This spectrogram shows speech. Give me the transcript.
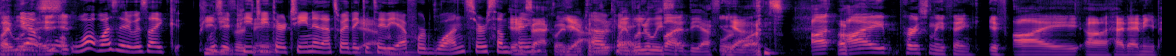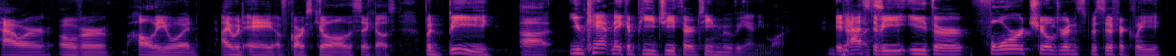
but yeah, yeah, it- it- what was it? It was like was it PG-13. And that's why they could say the F word once or something. Exactly. Yeah. They, could li- they literally But- said the F word yeah. once. I, I personally think if I uh, had any power over Hollywood, I would A, of course, kill all the sickos. But B, uh, you can't make a PG 13 movie anymore. It has to be either for children specifically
